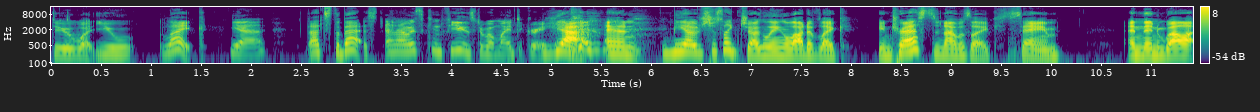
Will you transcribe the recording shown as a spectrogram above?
do what you like. Yeah. That's the best. And I was confused about my degree. Yeah, and me, I was just like juggling a lot of like interests, and I was like, same. And then while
